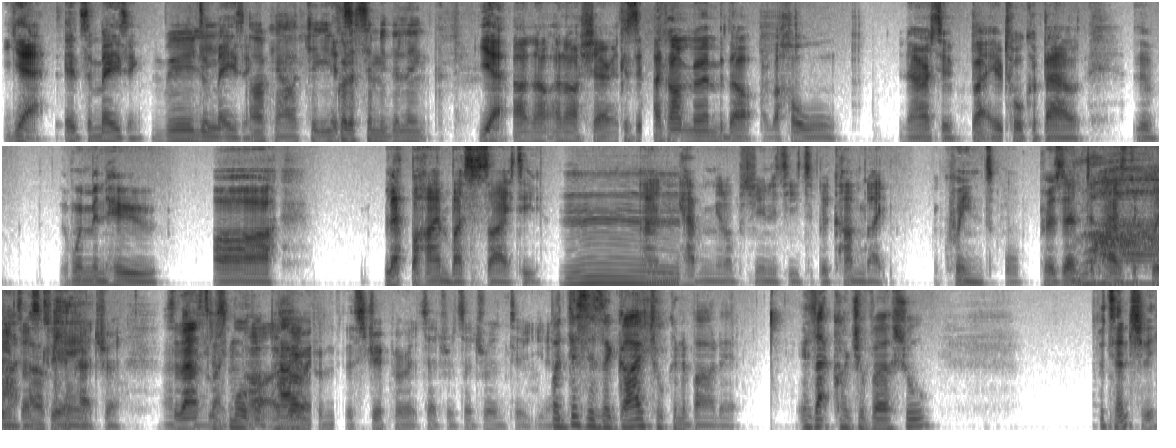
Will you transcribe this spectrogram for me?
yeah, it's amazing. really. it's amazing. Okay, I'll check. You've It's- got to send me the link. Yeah, and I'll, and I'll share it because I can't remember the the whole narrative, but it talk about the, women who are left behind by society Mm. and having an opportunity to become like the queens or presented as the queens as okay. Cleopatra. So that's It's like more part of it from the stripper, etc., etc. into you know But this is a guy talking about it. Is that controversial? Potentially,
